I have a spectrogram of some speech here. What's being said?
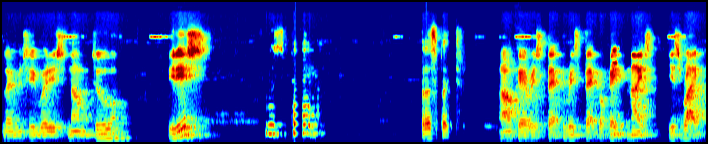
Let me see where is number two. It is? Respect. Respect. Okay, respect, respect. Okay, nice. It's right.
